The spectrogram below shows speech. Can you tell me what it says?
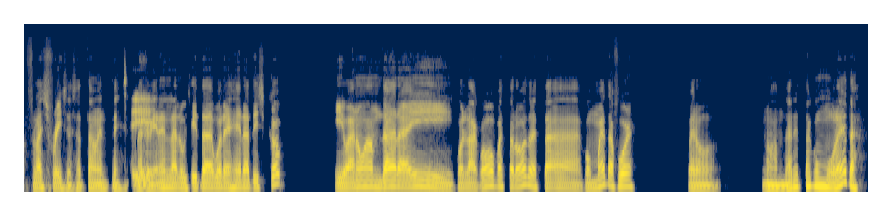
Flash Fraser, exactamente. La que Sí. viene es la luchita por el Heritage Cup. Y van a andar ahí con la copa, esto lo otro, está con Metaphor. Pero no andar está con muleta.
